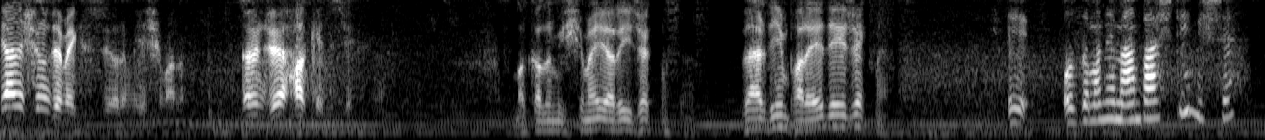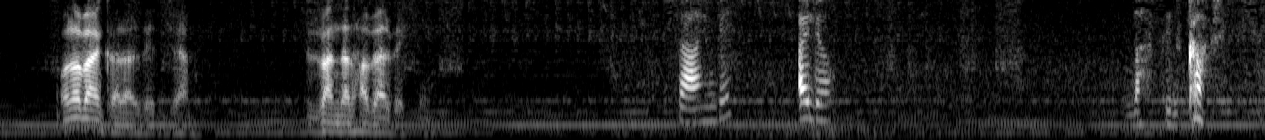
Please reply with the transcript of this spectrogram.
Yani şunu demek istiyorum Yeşim Hanım. Önce hak edeceksiniz. Bakalım işime yarayacak mısınız? Verdiğim paraya değecek mi? E, o zaman hemen başlayayım işe. Ona ben karar vereceğim. Siz benden haber bekleyin. Şahin Bey. Alo. Allah seni kahretsin.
